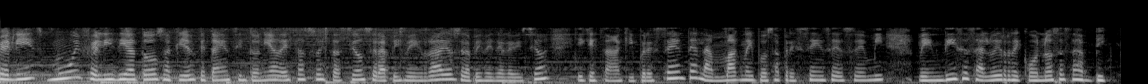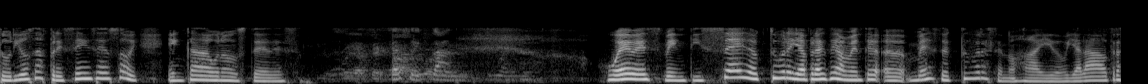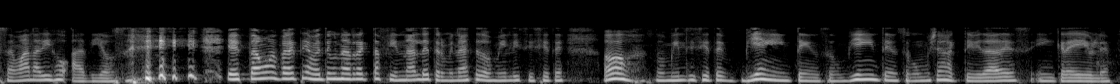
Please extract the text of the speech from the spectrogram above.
Feliz, muy feliz día a todos aquellos que están en sintonía de esta su estación Serapis Bay Radio, Serapis Bay Televisión y que están aquí presentes. La magna y poderosa presencia de Soy mí bendice, saluda y reconoce esas victoriosas presencias de Soy en cada uno de ustedes. Jueves 26 de octubre, ya prácticamente uh, mes de octubre se nos ha ido. Ya la otra semana dijo adiós. Estamos prácticamente en una recta final de terminar este 2017. Oh, 2017 bien intenso, bien intenso, con muchas actividades increíbles.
